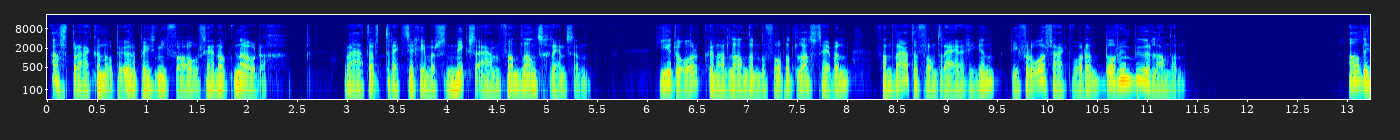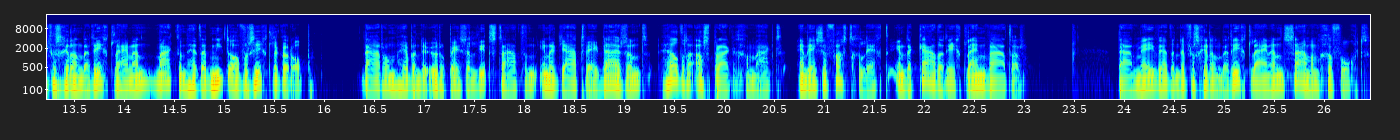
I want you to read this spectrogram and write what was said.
Afspraken op Europees niveau zijn ook nodig. Water trekt zich immers niks aan van landsgrenzen. Hierdoor kunnen landen bijvoorbeeld last hebben van waterverontreinigingen die veroorzaakt worden door hun buurlanden. Al die verschillende richtlijnen maakten het er niet overzichtelijker op. Daarom hebben de Europese lidstaten in het jaar 2000 heldere afspraken gemaakt en deze vastgelegd in de kaderrichtlijn water. Daarmee werden de verschillende richtlijnen samengevoegd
